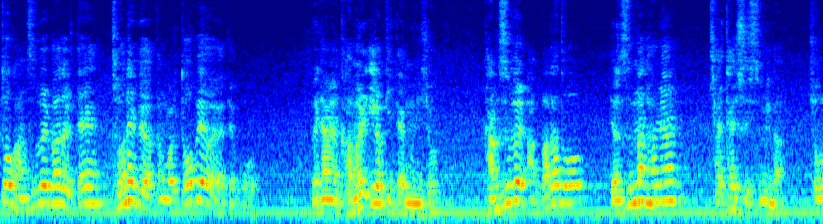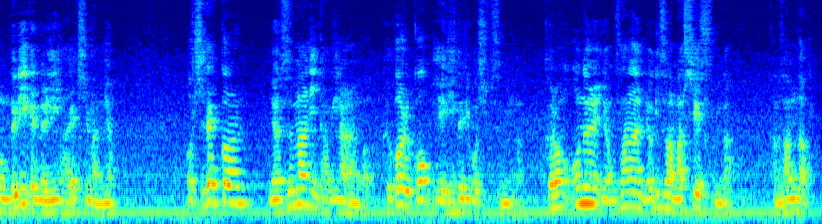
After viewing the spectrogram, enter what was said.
또 강습을 받을 때 전에 배웠던 걸 또 배워야 되고 왜냐하면 감을 잃었기 때문이죠. 강습을 안 받아도 연습만 하면 잘 탈 수 있습니다. 조금 느리게 느리게 하겠지만요. 어찌됐건 연습만이 답이라는 거 그걸 꼭 얘기 드리고 싶습니다. 그럼 오늘 영상은 여기서 마치겠습니다. 감사합니다.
